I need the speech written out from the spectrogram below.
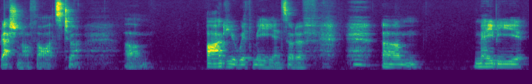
rational thoughts to um, argue with me and sort of um, maybe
